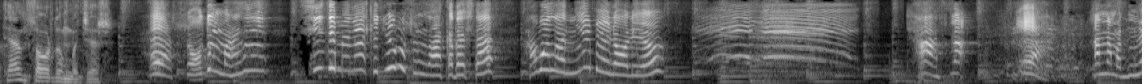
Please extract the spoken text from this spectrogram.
zaten sordum Bıcır. He sordun mu? Hı? Siz de merak ediyor musunuz arkadaşlar? Havalar niye böyle oluyor? Evet. Ha, na, e, anlamadım ne?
